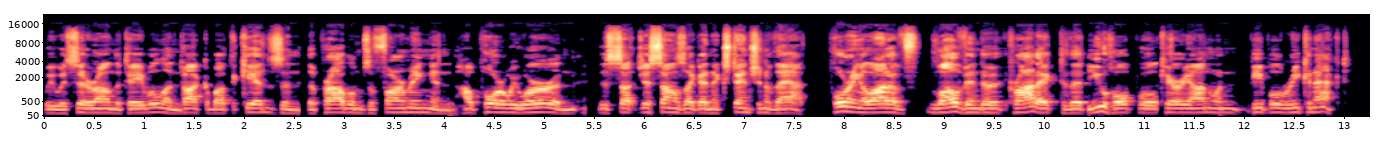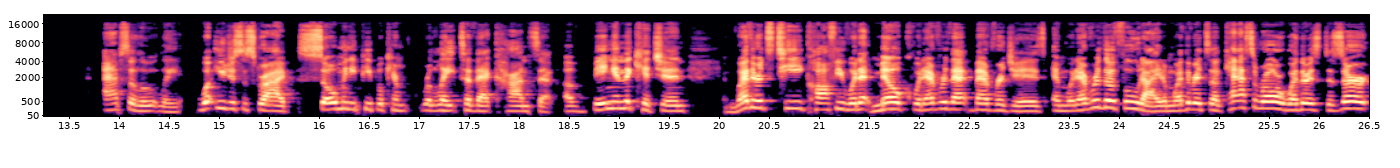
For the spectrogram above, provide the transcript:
We would sit around the table and talk about the kids and the problems of farming and how poor we were, and this just sounds like an extension of that. Pouring a lot of love into product that you hope will carry on when people reconnect. Absolutely. What you just described, so many people can relate to that concept of being in the kitchen And whether it's tea, coffee, whatever, milk, whatever that beverage is, and whatever the food item, whether it's a casserole or whether it's dessert,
